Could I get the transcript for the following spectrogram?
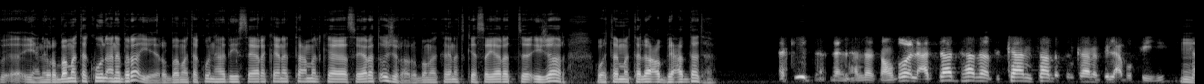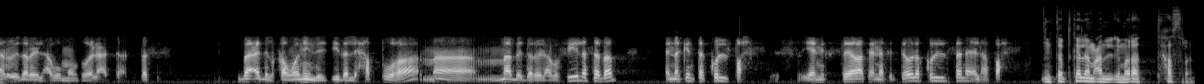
يعني ربما تكون أنا برأيي ربما تكون هذه السيارة كانت تعمل كسيارة أجرة ربما كانت كسيارة إيجار وتم التلاعب بعدادها أكيد. لأن هلا موضوع العداد هذا كان سابقا كانوا بيلعبوا فيه. م. كانوا يقدروا يلعبوا موضوع العداد. بس بعد القوانين الجديدة اللي حطوها ما ما بيقدروا يلعبوا فيه لسبب إنك أنت كل فحص يعني السيارات عندنا في الدولة كل سنة لها فحص. أنت بتتكلم عن الإمارات حصرا.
